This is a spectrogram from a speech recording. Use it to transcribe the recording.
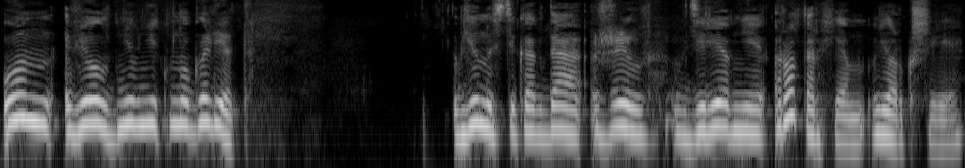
Он вел дневник много лет. В юности, когда жил в деревне Роттерхем в Йоркшире,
